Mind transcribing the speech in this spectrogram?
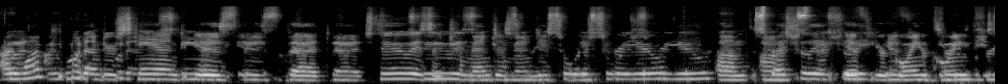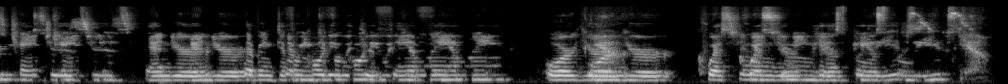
I want people to understand is is that Sue is a tremendous resource for you, um, especially if you're going through these changes and you're having difficulty with your family or you're questioning your past beliefs. Yeah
